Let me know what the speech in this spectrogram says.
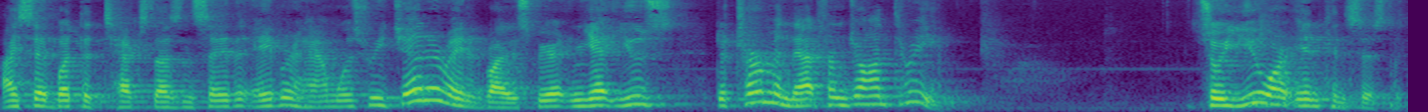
I said, but the text doesn't say that Abraham was regenerated by the Spirit, and yet you determined that from John 3. So you are inconsistent.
